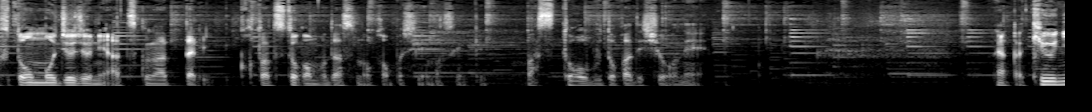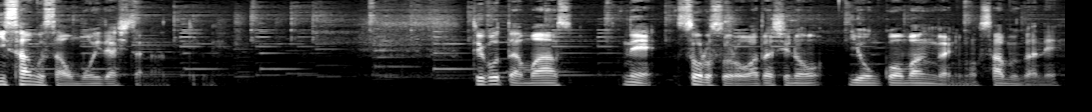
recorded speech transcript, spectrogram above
布団も徐々に熱くなったりこたつとかも出すのかもしれませんけど、まあ、ストーブとかでしょうね。なんか急に寒さ思い出したなっていうね。ということはまあねそろそろ私の4コマ漫画にもサムがね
